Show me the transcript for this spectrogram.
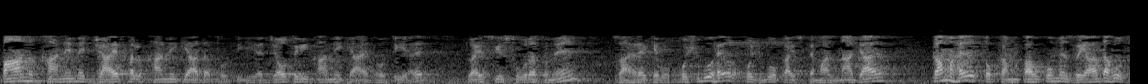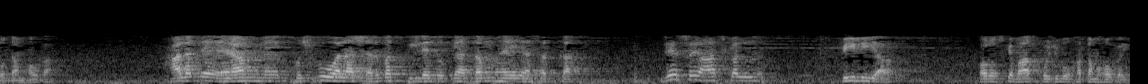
پان کھانے میں جائفل کھانے کی عادت ہوتی ہے جوتری کھانے کی عادت ہوتی ہے، تو ایسی صورت میں ظاہر ہے کہ وہ خوشبو ہے اور خوشبو کا استعمال نہ جائے۔ کم ہے تو کم کا حکم میں زیادہ ہو تو دم ہوگا۔ حالت احرام میں خوشبو والا شربت پی لے تو کیا دم ہے یا صدقہ؟ جیسے آج کل پی لیا اور اس کے بعد خوشبو ختم ہو گئی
